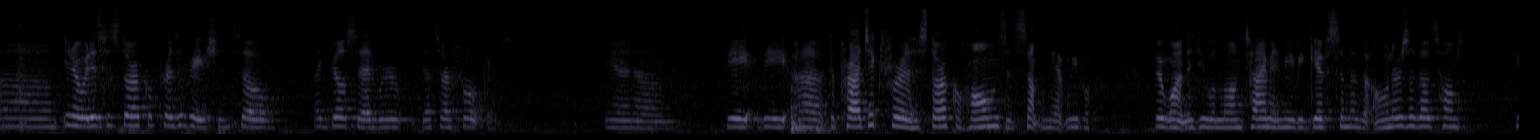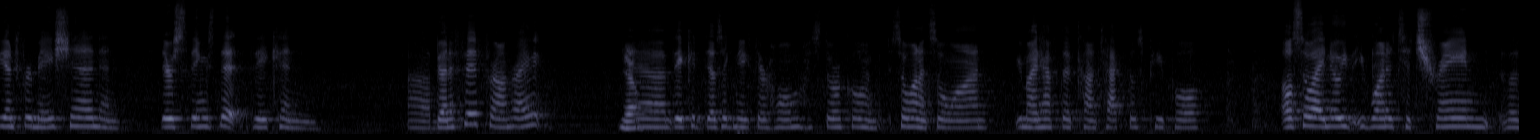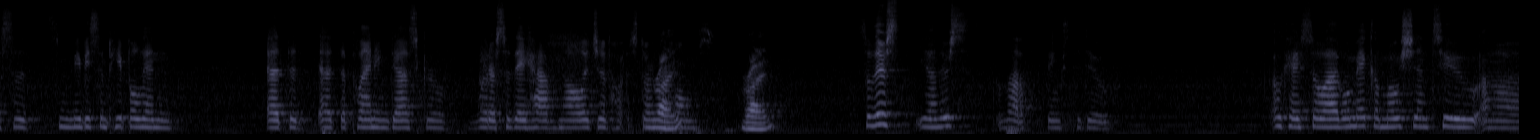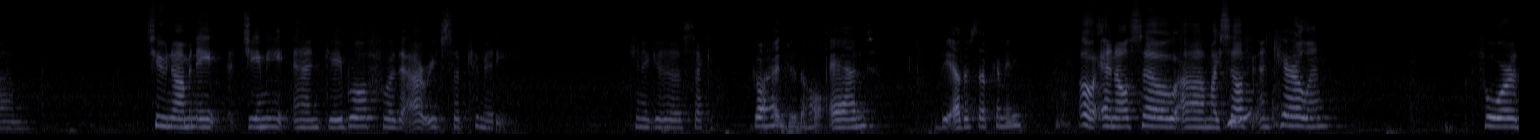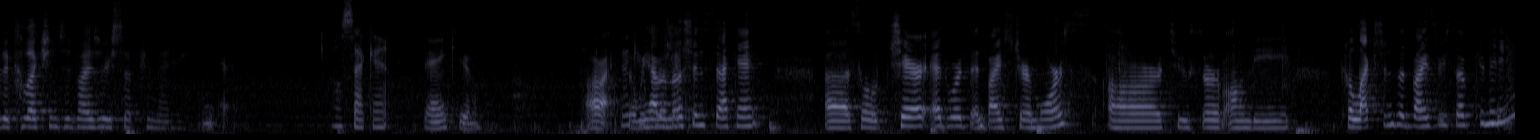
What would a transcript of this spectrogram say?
um, you know, it is historical preservation, so like Bill said, we're, that's our focus. And um, the, the, uh, the project for historical homes is something that we've been wanting to do a long time and maybe give some of the owners of those homes the information and there's things that they can uh, benefit from, right? Yeah, Uh, They could designate their home historical and so on and so on. We might have to contact those people. Also, I know that you wanted to train those, uh, maybe some people in, at the, at the planning desk or whatever, so they have knowledge of historical Right. homes. right. So there's, yeah, there's a lot of things to do. Okay, so I will make a motion to, um, to nominate Jamie and Gabriel for the outreach subcommittee. Can I get a second? Go ahead and do the whole, and the other subcommittee? Oh, and also uh, myself and Carolyn for the collections advisory subcommittee. Okay, I'll second. thank you. All right, Thank so we you, have a perfect. motion second. Uh, So Chair Edwards and Vice Chair Morse are to serve on the Collections Advisory Subcommittee.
